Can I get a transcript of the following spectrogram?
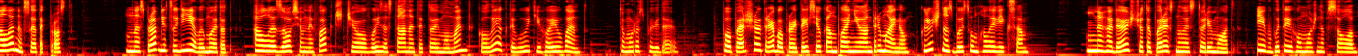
Але не все так просто. Насправді це дієвий метод, але зовсім не факт, що ви застанете той момент, коли активують його івент. Тому розповідаю. По-перше, треба пройти всю кампанію Андермайну, включно з бивством Галевікса. Нагадаю, що тепер існує Mode, і вбити його можна в соло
